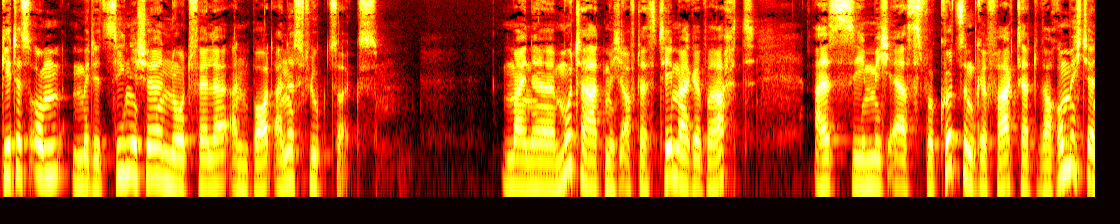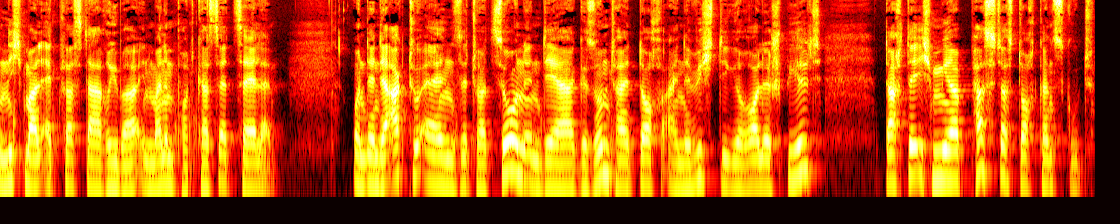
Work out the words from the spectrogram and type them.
geht es um medizinische Notfälle an Bord eines Flugzeugs. Meine Mutter hat mich auf das Thema gebracht, als sie mich erst vor kurzem gefragt hat, warum ich denn nicht mal etwas darüber in meinem Podcast erzähle. Und in der aktuellen Situation, in der Gesundheit doch eine wichtige Rolle spielt, dachte ich mir, passt das doch ganz gut.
